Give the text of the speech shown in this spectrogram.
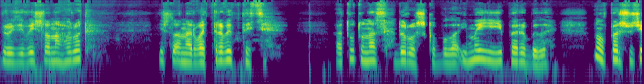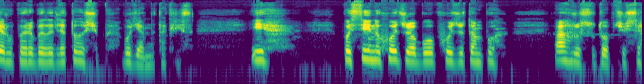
Друзі, вийшла на город, пішла нарвати трави птиці. А тут у нас дорожка була, і ми її перебили. Ну, в першу чергу перебили для того, щоб бур'ян не так ріс. І постійно ходжу або обходжу там по агрусу, топчуся,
